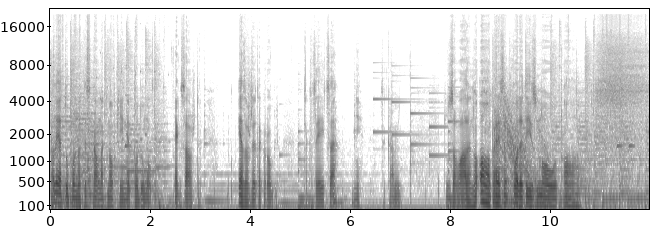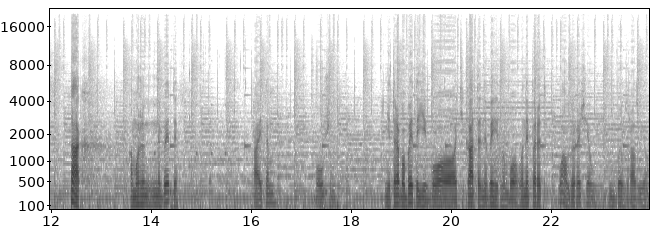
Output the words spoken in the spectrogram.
Але я тупо натискав на кнопки і не подумав. Як завжди. Я завжди так роблю. Так, це яйце? Ні, це камінь. Тут завалено. О, придеться обходити і знову. О. Так. А може не бити? Айтем. Potion. Ні, треба бити їх, бо тікати невигідно, бо вони перед... Вау, до речі, я вбив зразу його.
